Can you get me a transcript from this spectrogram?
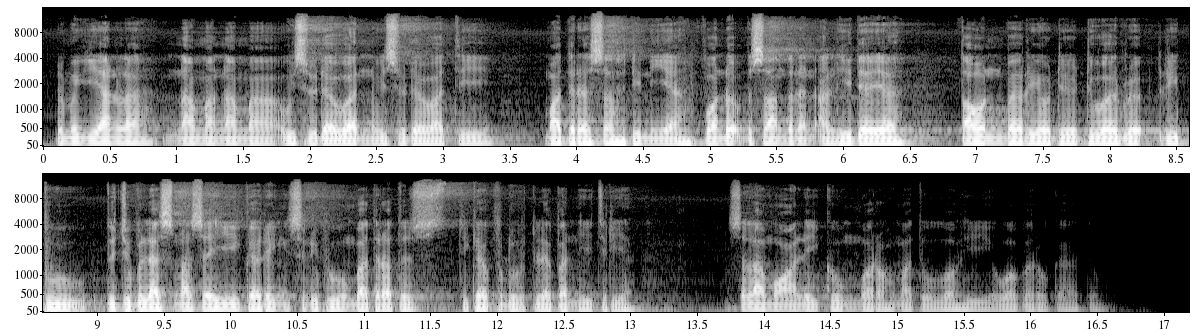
Demikianlah nama-nama wisudawan wisudawati Madrasah Diniyah Pondok Pesantren Al Hidayah tahun periode 2017 Masehi garing 1438 Hijriah. Assalamualaikum warahmatullahi wabarakatuh.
